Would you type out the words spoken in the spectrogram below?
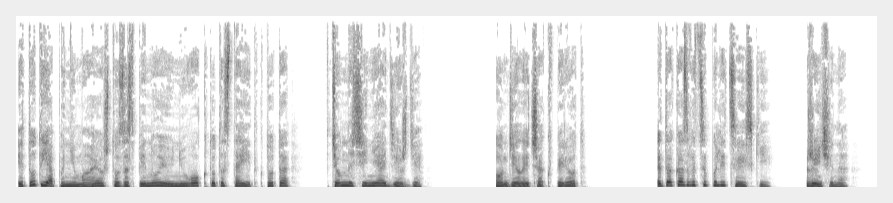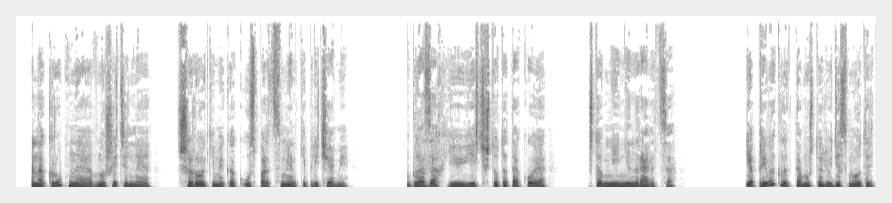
И тут я понимаю, что за спиной у него кто-то стоит, кто-то в темно-синей одежде. Он делает шаг вперед. Это, оказывается, полицейский. Женщина. Она крупная, внушительная, с широкими, как у спортсменки, плечами. В глазах ее есть что-то такое, что мне не нравится. Я привыкла к тому, что люди смотрят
